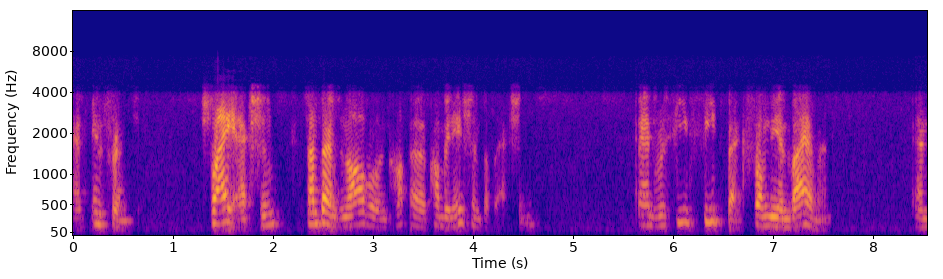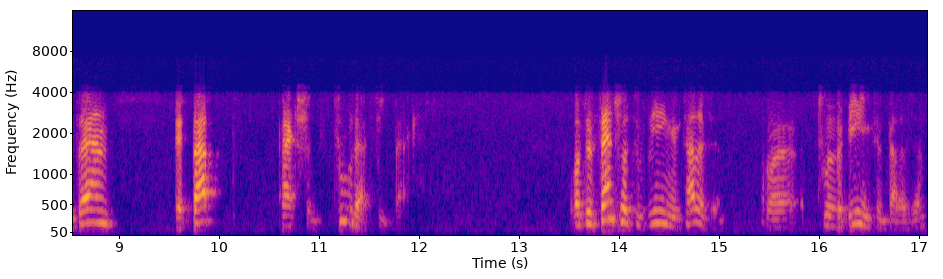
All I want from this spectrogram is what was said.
and inference, try actions, sometimes novel co- uh, combinations of actions, and receive feedback from the environment, and then adapt actions to that feedback. What's essential to being intelligent, or to a being's intelligence,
